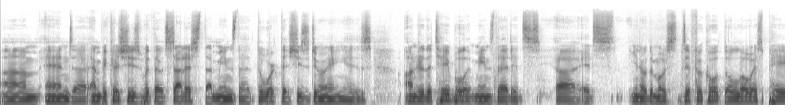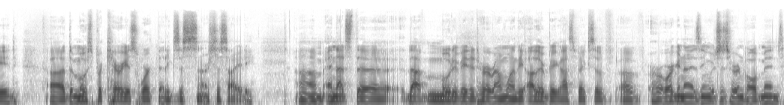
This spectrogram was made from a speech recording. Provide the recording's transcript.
Um, and uh, and because she's without status, that means that the work that she's doing is under the table. It means that it's uh, it's you know the most difficult, the lowest paid, uh, the most precarious work that exists in our society. Um, and that's the that motivated her around one of the other big aspects of, of her organizing, which is her involvement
